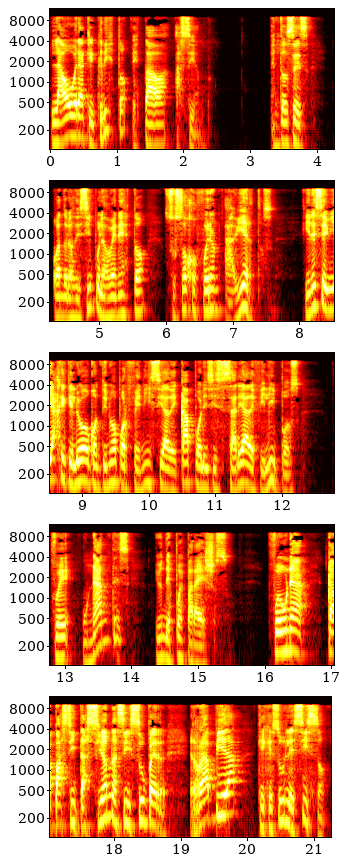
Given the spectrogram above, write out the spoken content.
la obra que Cristo estaba haciendo. Entonces, cuando los discípulos ven esto, sus ojos fueron abiertos. Y en ese viaje que luego continuó por Fenicia, Decápolis y Cesarea de Filipos, fue un antes y un después para ellos. Fue una capacitación así súper rápida que Jesús les hizo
